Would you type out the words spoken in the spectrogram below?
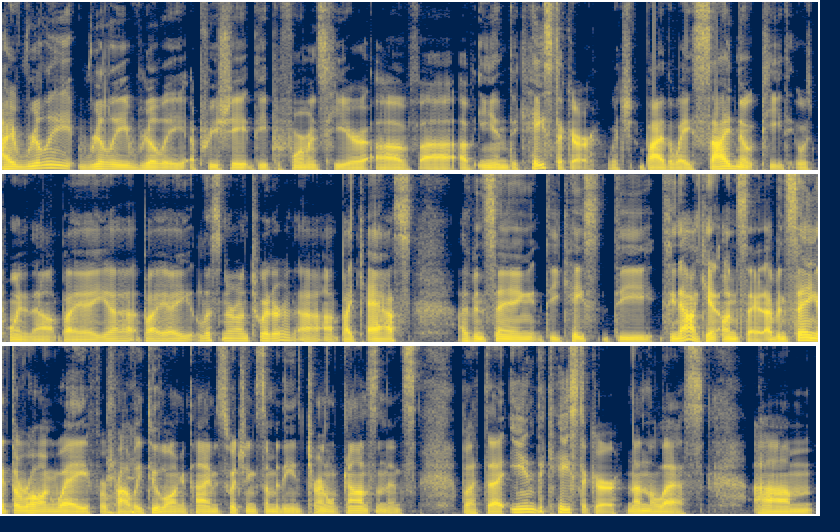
I really, really, really appreciate the performance here of uh, of Iain De Caestecker, which, by the way, side note, Pete, it was pointed out by a uh, by a listener on Twitter, uh, by Cass. I've been saying the case the see now I can't unsay it. I've been saying it the wrong way for probably too long a time, switching some of the internal consonants. But uh, Iain De Caestecker, nonetheless, um,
